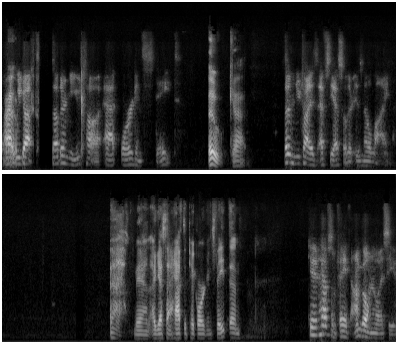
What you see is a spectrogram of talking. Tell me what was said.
All right. Yeah. We got Southern Utah at Oregon State. Oh God. Southern Utah is FCS, so there is no line. Ah, man, I guess I have to pick Oregon State then. Dude, have some faith. I'm going to OSU.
